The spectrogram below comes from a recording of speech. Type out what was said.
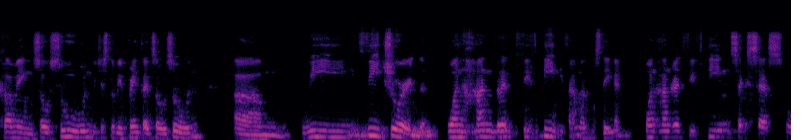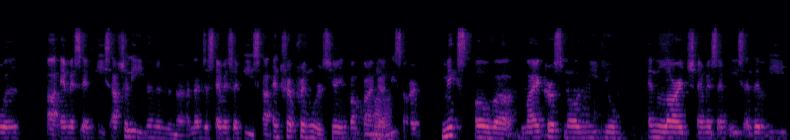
coming so soon, which is to be printed so soon, um, we featured 115, if I'm not mistaken, 115 successful uh, MSMEs. Actually, no, no, no, no, not just MSMEs, uh, entrepreneurs here in Pampanga. Uh-huh. These are mixed of uh, micro, small, medium, and large MSMEs, and then we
